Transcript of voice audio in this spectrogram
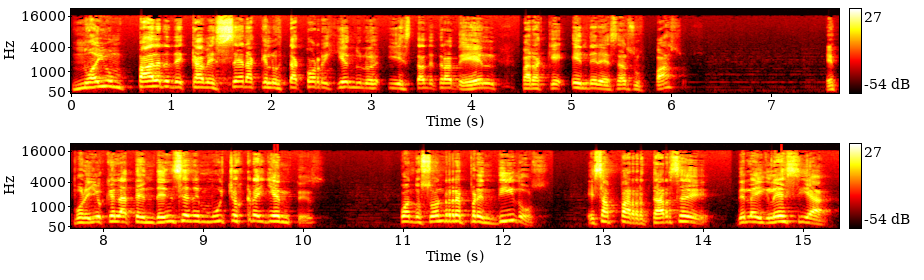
No hay un padre de cabecera que lo está corrigiendo y está detrás de él para que enderezar sus pasos. Es por ello que la tendencia de muchos creyentes, cuando son reprendidos, es apartarse de la iglesia.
